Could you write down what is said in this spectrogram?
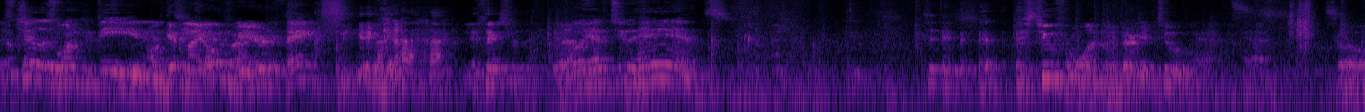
As chill as one could be in I'll a get my own Fridays. beer, thanks. Yeah, thanks for the. I only have two hands. It's two for one, though. Better get two. Yeah, So,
